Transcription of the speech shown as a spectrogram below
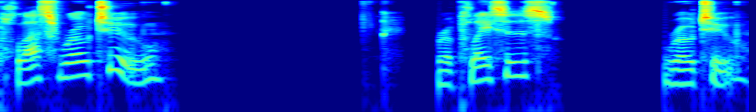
plus row 2 replaces row 2.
